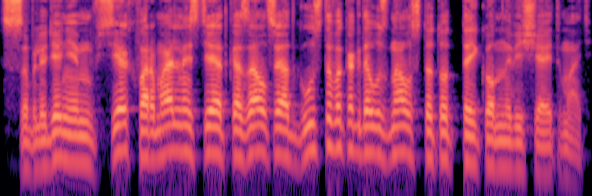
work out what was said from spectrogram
с соблюдением всех формальностей отказался от Густава, когда узнал, что тот тайком навещает мать.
